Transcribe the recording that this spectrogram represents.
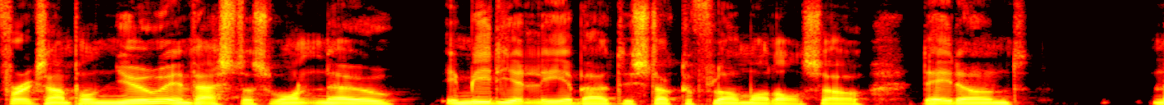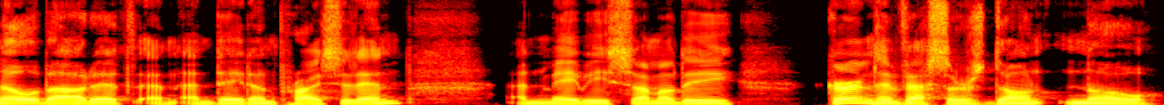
For example, new investors won't know immediately about the stock to flow model, so they don't know about it and, and they don't price it in. And maybe some of the current investors don't know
